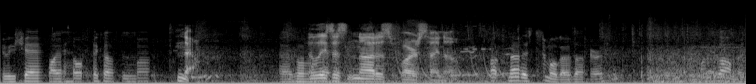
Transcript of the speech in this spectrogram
Do we share like health pickups as well? No. Uh, At least it's not as far as I know. Oh, no, there's two more guys up here actually. One is armored.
